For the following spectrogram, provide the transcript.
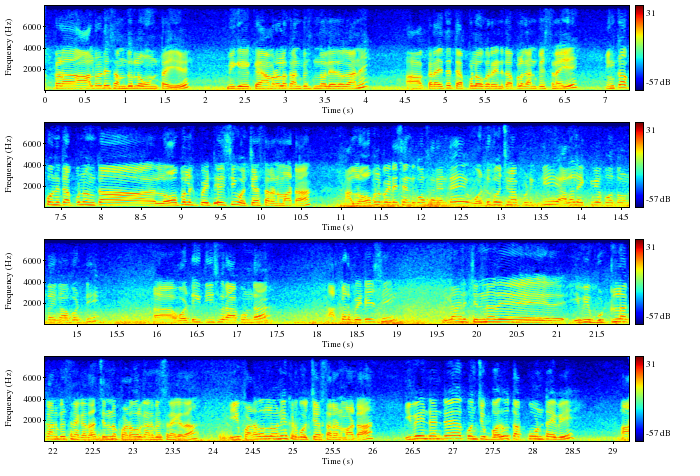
అక్కడ ఆల్రెడీ సముద్రంలో ఉంటాయి. మీకు కెమెరాలో కనిపిస్తుందో లేదో కానీ అక్కడైతే తెప్పలు ఒక రెండు తెప్పలు కనిపిస్తున్నాయి. ఇంకా కొన్ని తెప్పలు ఇంకా లోపలికి పెట్టేసి వచ్చేస్తారనమాట ఆ లోపల పెట్టేసి ఎందుకు వస్తారంటే ఒడ్డుకు వచ్చినప్పటికీ అలలు ఎక్కువైపోతూ ఉంటాయి కాబట్టి వడ్డీకి తీసుకురాకుండా అక్కడ పెట్టేసి ఇలాంటి చిన్నది ఇవి బుట్టులా కనిపిస్తున్నాయి కదా చిన్న పడవలు కనిపిస్తున్నాయి కదా ఈ పడవల్లోనే ఇక్కడికి వచ్చేస్తారనమాట ఇవేంటంటే కొంచెం బరువు తక్కువ ఉంటాయి ఇవి. ఆ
